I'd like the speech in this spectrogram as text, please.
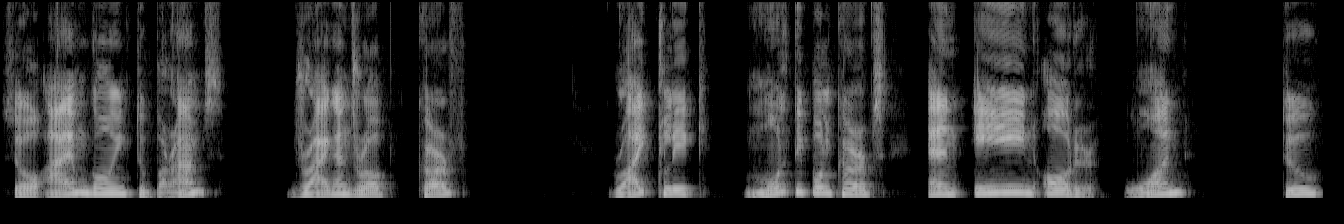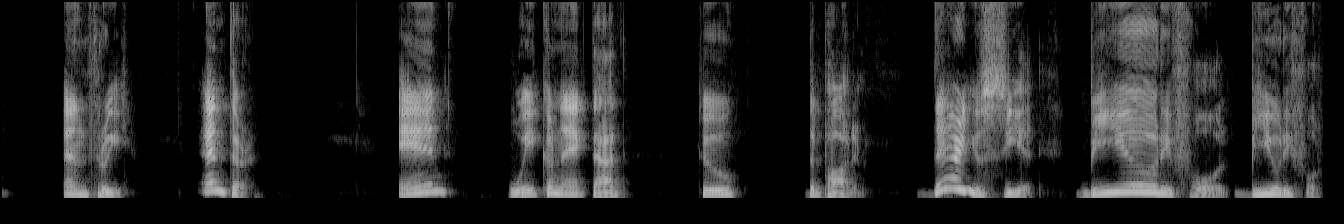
So I am going to params, drag and drop curve, right click, multiple curves, and in order, one, two, and three. Enter. And we connect that to the pattern. There you see it. Beautiful, beautiful.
